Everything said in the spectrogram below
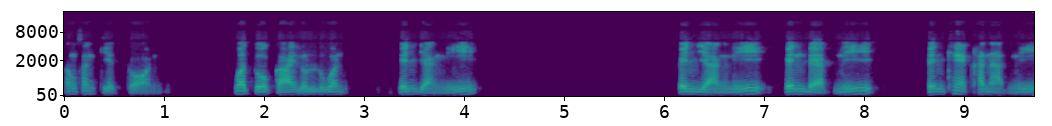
ต้องสังเกตก่อน ว่าตัวกายล้วนๆ เป็นอย่างนี้ เป็นอย่างนี้ เป็นแบบนี้ เป็นแค่ขนาดนี้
